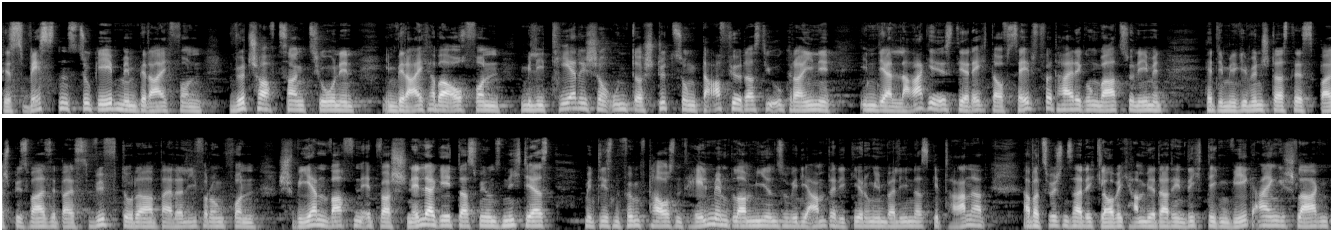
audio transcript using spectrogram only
des Westens zu geben im Bereich von Wirtschaftssanktionen, im Bereich aber auch von militärischer Unterstützung dafür, dass die Ukraine in der Lage ist, ihr Recht auf Selbstverteidigung wahrzunehmen. Hätte mir gewünscht, dass das beispielsweise bei SWIFT oder bei der Lieferung von schweren Waffen etwas schneller geht, dass wir uns nicht erst mit diesen 5000 Helmen blamieren, so wie die Ampelregierung in Berlin das getan hat. Aber zwischenzeitlich, glaube ich, haben wir da den richtigen Weg eingeschlagen.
